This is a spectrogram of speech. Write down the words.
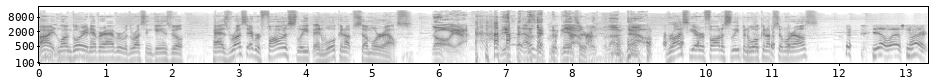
All right, Longoria, never ever with Russ in Gainesville. Has Russ ever fallen asleep and woken up somewhere else? Oh yeah, yeah. that was a quick Yeah, answer. without a doubt. Russ, you ever fallen asleep and woken up somewhere else? Yeah, last night.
